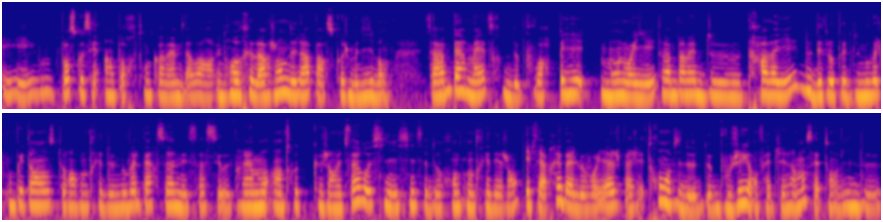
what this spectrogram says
et je pense que c'est important quand même d'avoir une rentrée d'argent déjà parce que je me dis bon, ça va me permettre de pouvoir payer mon loyer, ça va me permettre de travailler, de développer de nouvelles compétences, de rencontrer de nouvelles personnes et ça c'est vraiment un truc que j'ai envie de faire aussi ici, c'est de rencontrer des gens. Et puis après bah, le voyage, bah, j'ai trop envie de, de bouger en fait, j'ai vraiment cette envie de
